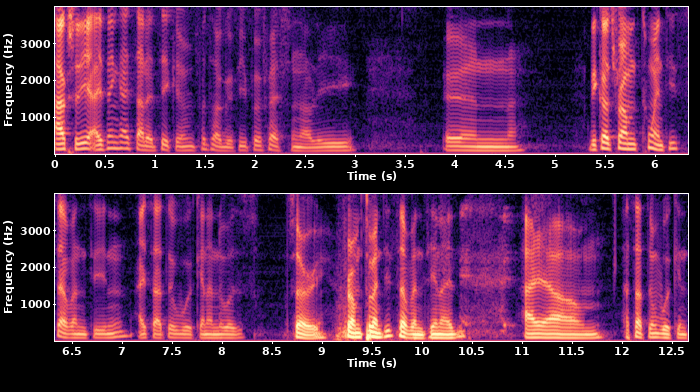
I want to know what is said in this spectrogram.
actually, I think I started taking photography professionally in because from 2017 I started working and it was sorry from 2017 I I um I started working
